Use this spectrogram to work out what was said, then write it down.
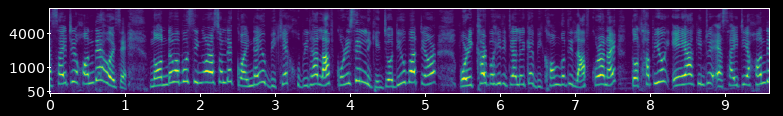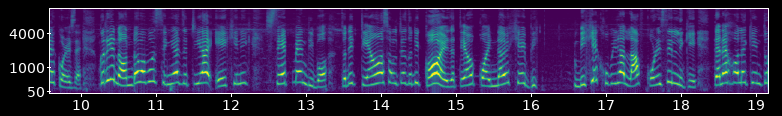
এছ আই টিৰ সন্দেহ হৈছে নন্দবাবু সিঙৰ আচলতে কন্যায়ো বিশেষ সুবিধা লাভ কৰিছিল নেকি যদিও বা তেওঁৰ পৰীক্ষাৰ বহীত এতিয়ালৈকে বিসংগতি লাভ কৰা নাই তথাপিও এয়া কিন্তু এছ আই টিয়ে সন্দেহ কৰিছে গতিকে নন্দবাবু সিঙে যেতিয়া এইখিনি ষ্টেটমেণ্ট দিব। যদি তেওঁ আচলতে যদি কয় যে তেওঁৰ কন্যাই সেই বিশেষ সুবিধা লাভ কৰিছিল নেকি তেনেহ'লে কিন্তু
